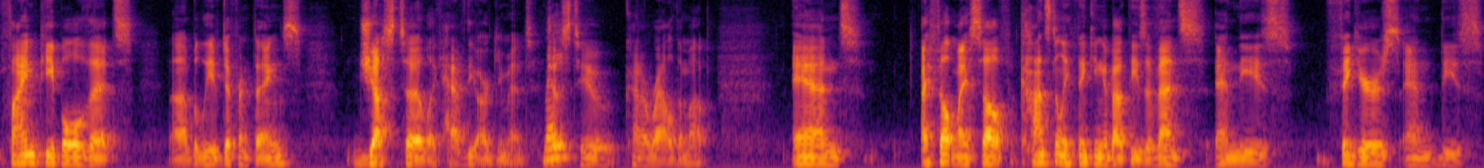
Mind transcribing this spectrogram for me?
find people that uh, believe different things just to like have the argument, right. just to kind of rile them up. And I felt myself constantly thinking about these events and these figures and these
